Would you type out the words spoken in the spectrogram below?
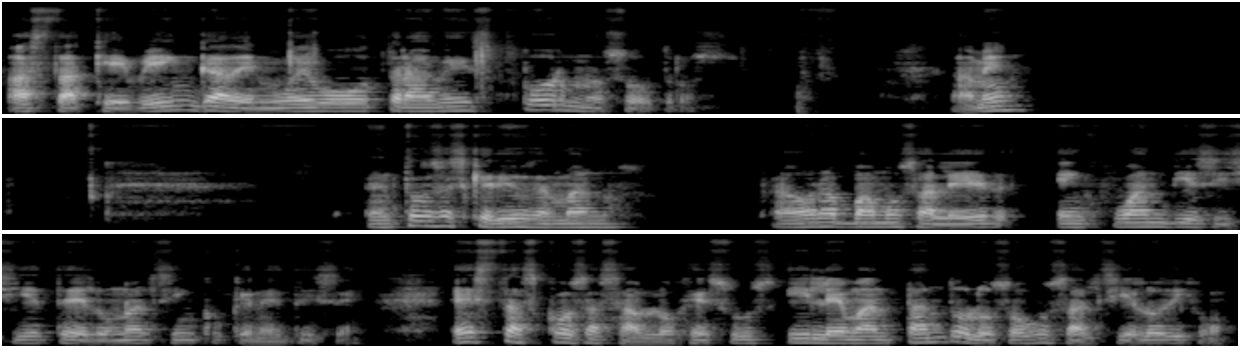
hasta que venga de nuevo otra vez por nosotros. Amén. Entonces, queridos hermanos, ahora vamos a leer en Juan 17, del 1 al 5, que nos dice, estas cosas habló Jesús y levantando los ojos al cielo dijo,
